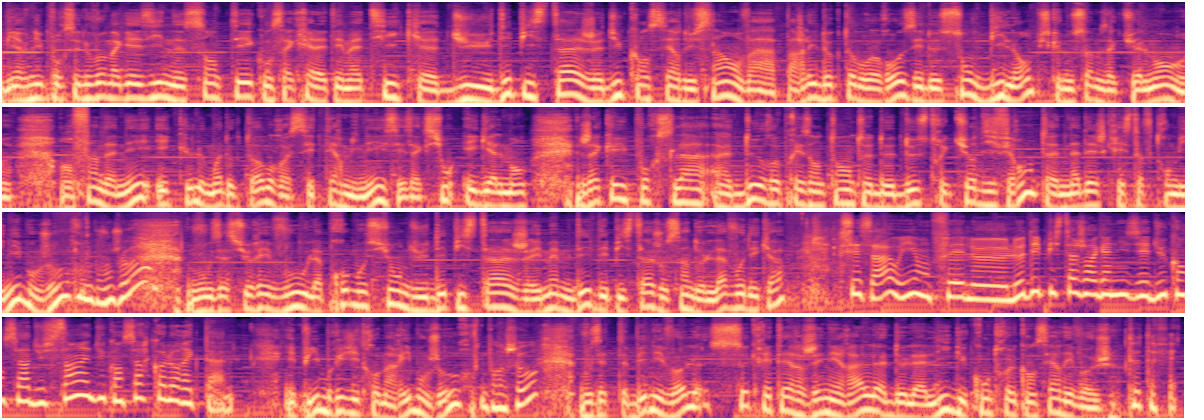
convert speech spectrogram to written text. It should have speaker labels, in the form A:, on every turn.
A: Et bienvenue pour ce nouveau magazine santé consacré à la thématique du dépistage du cancer du sein. On va parler d'Octobre Rose et de son bilan puisque nous sommes actuellement en fin d'année et que le mois d'octobre s'est terminé et ses actions également. J'accueille pour cela deux représentantes de deux structures différentes. Nadège Christophe Trombini, bonjour.
B: Bonjour.
A: Vous assurez-vous la promotion du dépistage et même des dépistages au sein de l'Avodeca
B: C'est ça, oui. On fait le, le dépistage organisé du cancer du sein et du cancer colorectal.
A: Et puis Brigitte Romary, bonjour bonjour.
C: Bonjour.
A: Vous êtes bénévole, secrétaire général de la Ligue contre le cancer des Vosges.
C: Tout à fait.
